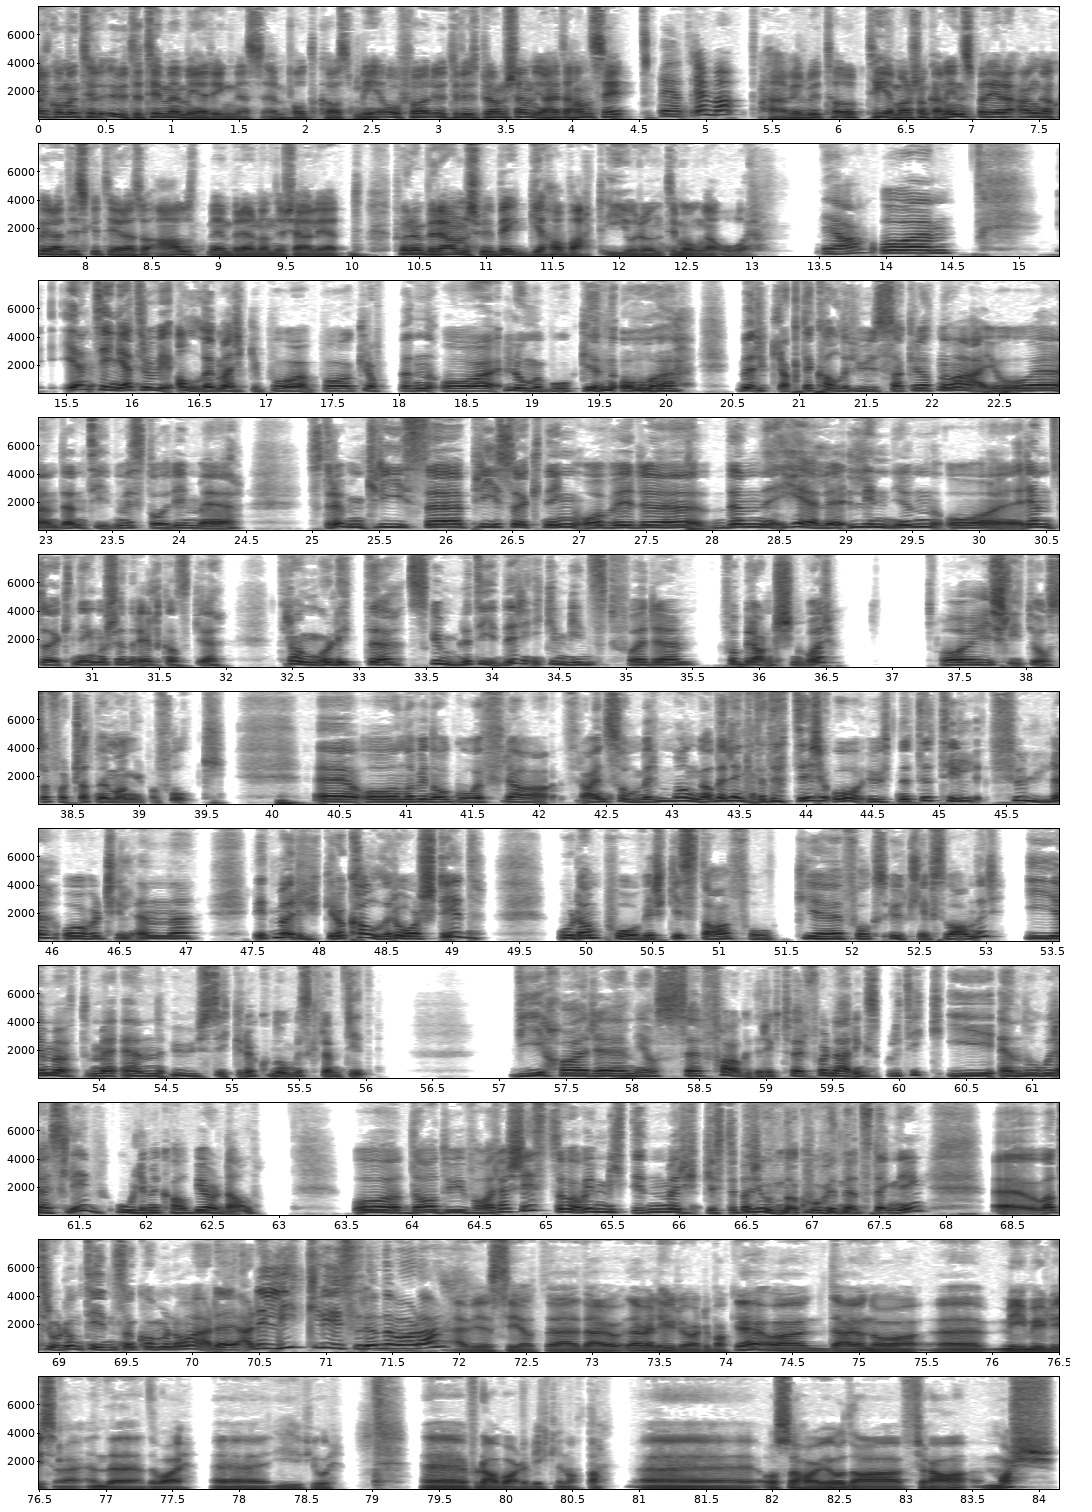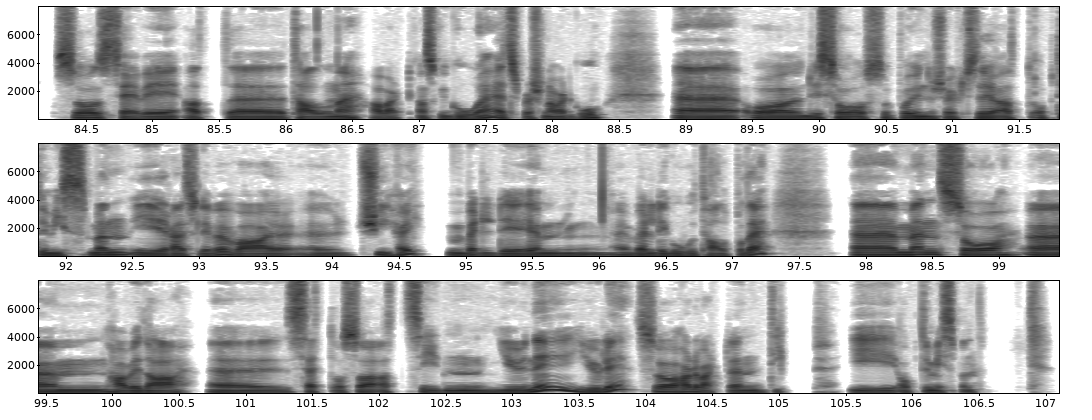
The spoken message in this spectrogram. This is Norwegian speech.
Velkommen til Utetime med Ringnes, en podkast med og for utelivsbransjen. Jeg heter Hansi. Jeg heter Emma. Her vil vi ta opp temaer som kan inspirere, engasjere, diskuteres, og alt med en brennende kjærlighet for en bransje vi begge har vært i og rundt i mange år. Ja, og um, en ting jeg tror vi alle merker på, på kroppen og lommeboken og mørklagte kalde hus akkurat nå, er jo uh, den tiden vi står i med strømkrise, prisøkning over eh, den hele linjen og renteøkning og generelt ganske trange og litt eh, skumle tider, ikke minst for, eh, for bransjen vår. Og vi sliter jo også fortsatt med mangel på folk. Og når vi nå går fra, fra en sommer mange hadde lengtet etter, og utnyttet til fulle over til en litt mørkere og kaldere årstid, hvordan påvirkes da folk, folks utelivsvaner i møte med en usikker økonomisk fremtid. Vi har eh, med oss eh, fagdirektør for næringspolitikk i NHO Reiseliv, Ole Mikael Bjørndal. Og da du var her sist, så var vi midt i den mørkeste perioden av covid-nedstengning. Eh, hva tror du om tiden som kommer nå? Er det, er det, litt lysere enn det var da? Jeg vil si at det er, jo, det er veldig hyggelig å være tilbake, og det er jo nå uh, mye, mye lysere enn det det var uh, i fjor. Uh, for da var det virkelig natta. og så har jo da fra mars så ser vi at tallene har vært ganske gode, etterspørselen har vært god. Uh, og vi så også på undersøkelser at optimismen i reiselivet var uh, skyhøy. Veldig, um, veldig, gode tall på det. Uh, men så um, har vi da sett også at siden juni-juli så har det vært en dipp i optimismen.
